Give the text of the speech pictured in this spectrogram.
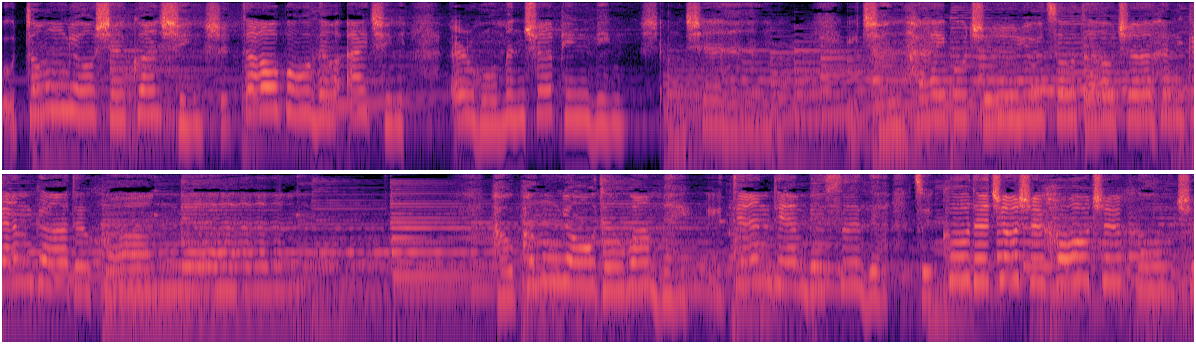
不懂有些关心是到不了爱情，而我们却拼命向前。以前还不至于走到这很尴尬的画面，好朋友的完美。一点点被撕裂，最苦的就是后知后觉。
